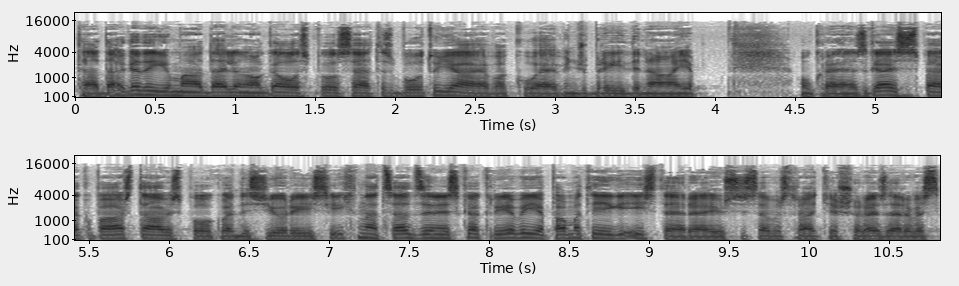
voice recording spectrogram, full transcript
Tādā gadījumā daļa no galvaspilsētas būtu jāevakuē, viņš brīdināja. Ukrainas gaisa spēku pārstāvis pulkvedis Jurijs Ihnats atzinis, ka Krievija pamatīgi iztērējusi savas raķešu rezerves,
